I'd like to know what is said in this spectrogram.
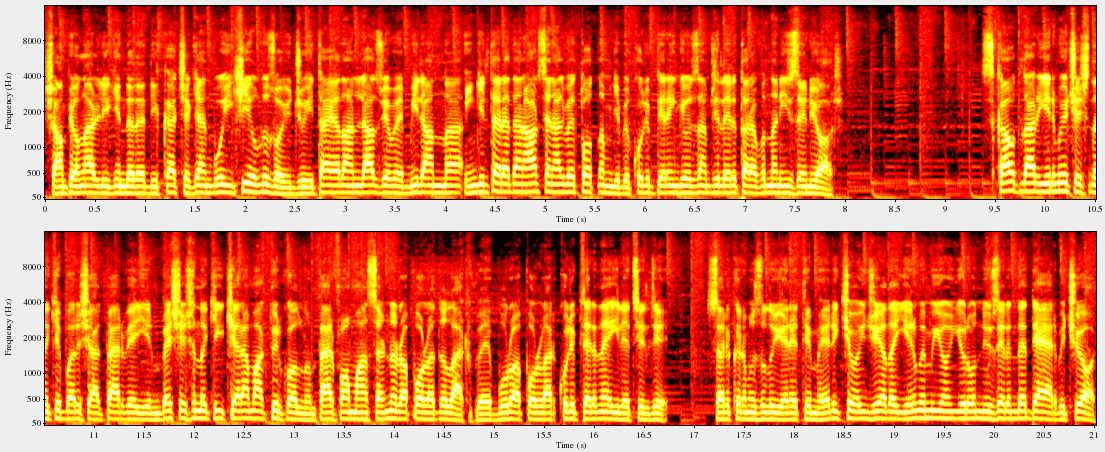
Şampiyonlar Ligi'nde de dikkat çeken bu iki yıldız oyuncu İtalya'dan Lazio ve Milan'la İngiltere'den Arsenal ve Tottenham gibi kulüplerin gözlemcileri tarafından izleniyor. Scoutlar 23 yaşındaki Barış Alper ve 25 yaşındaki Kerem Aktürkoğlu'nun performanslarını raporladılar ve bu raporlar kulüplerine iletildi. Sarı Kırmızılı yönetim her iki oyuncuya da 20 milyon euronun üzerinde değer biçiyor.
